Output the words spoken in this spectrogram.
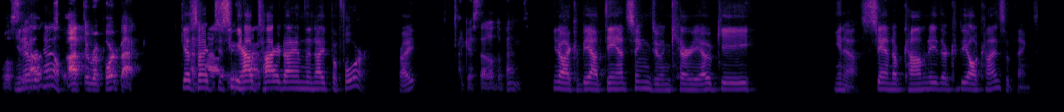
We'll see. You never how, know. I'll have to report back. Guess I have to see how tired I am the night before, right? I guess that'll depend. You know, I could be out dancing, doing karaoke, you know, stand up comedy. There could be all kinds of things.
